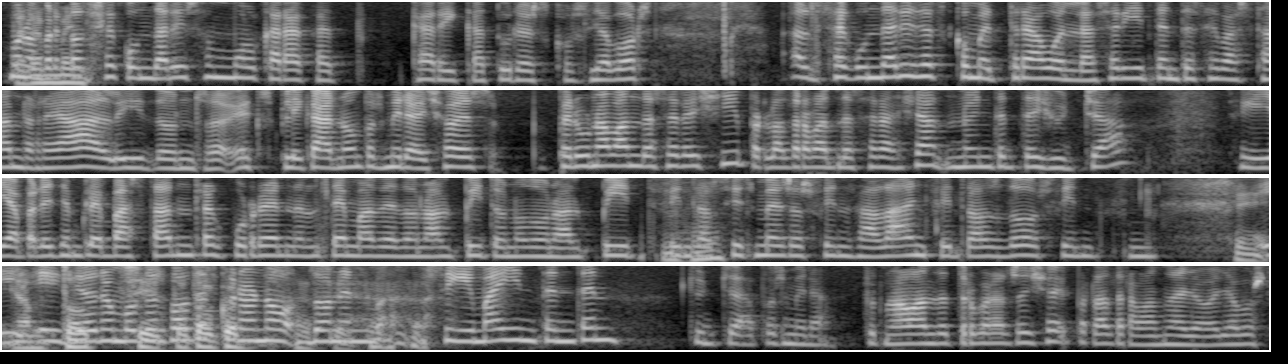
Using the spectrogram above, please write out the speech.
Bueno, perquè menys- els secundaris són molt caracat caricaturescos. Llavors, els secundaris és com et trauen, la sèrie intenta ser bastant real i doncs explicar, no? Pues mira, això és per una banda ser així, per l'altra banda ser així, no intenta jutjar. Sigui, hi ha, per exemple, bastant recurrent el tema de donar el pit o no donar el pit fins als sis mesos, fins a l'any, fins als dos, fins... Sí, I, i amb i tot- donen sí, moltes tot el voltes, però no sí. donen... O sigui, mai intenten jutjar, doncs mira, per una banda trobaràs això i per l'altra banda allò. Llavors,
